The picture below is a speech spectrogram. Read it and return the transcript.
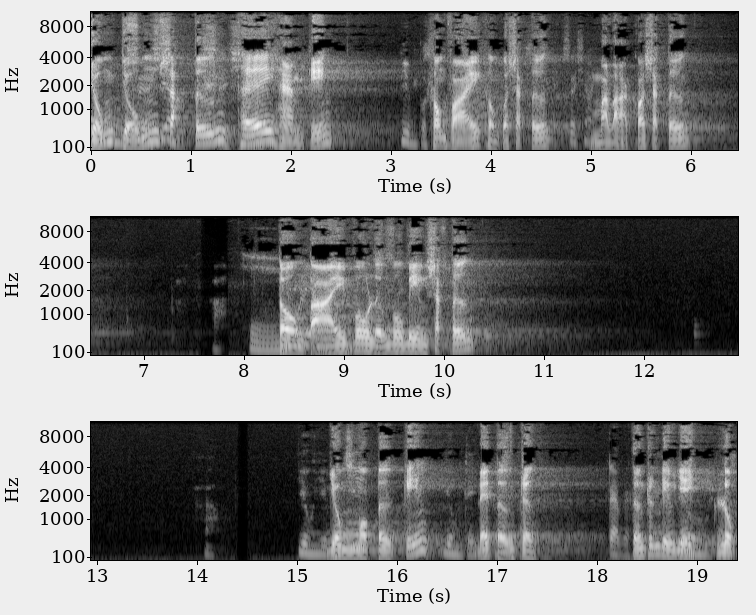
Chủng chủng sắc tướng thế hàm kiến. Không phải không có sắc tướng, mà là có sắc tướng. Tồn tại vô lượng vô biên sắc tướng. Dùng một từ kiến để tượng trưng. Tượng trưng điều gì? Lục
